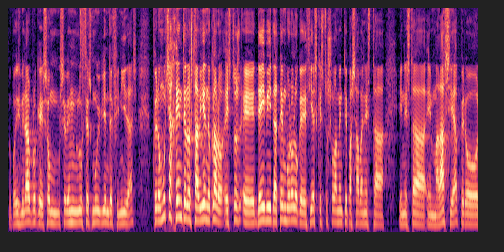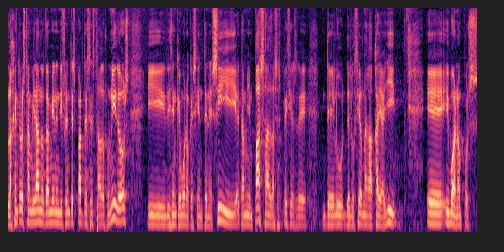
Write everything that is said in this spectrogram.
lo podéis mirar porque se ven luces muy bien definidas, pero mucha gente lo está viendo. Claro, eh, David Attenborough lo que decía es que esto solamente pasaba en, esta, en, esta, en Malasia, pero la gente lo está mirando también en diferentes partes de Estados Unidos y dicen que, bueno, que si en Tennessee eh, también pasan las especies de, de, luciérnaga que hay allí. Eh, y bueno, pues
